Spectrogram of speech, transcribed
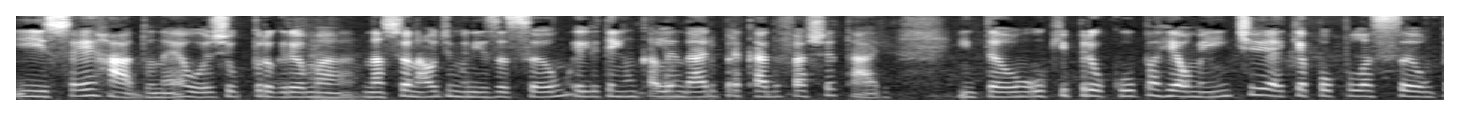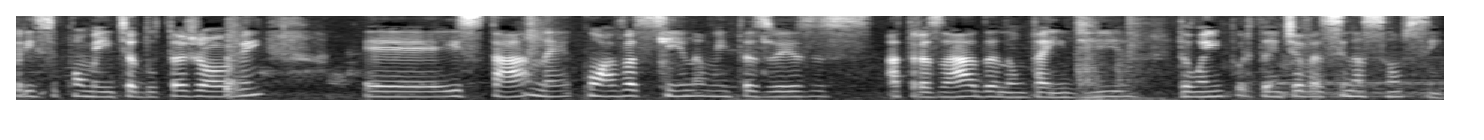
e isso é errado, né? Hoje o Programa Nacional de Imunização ele tem um calendário para cada faixa etária. Então o que preocupa realmente é que a população, principalmente adulta jovem, é, está né, com a vacina muitas vezes atrasada, não está em dia. Então é importante a vacinação sim.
